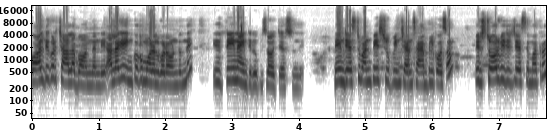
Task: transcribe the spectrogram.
క్వాలిటీ కూడా చాలా బాగుందండి. అలాగే ఇంకొక మోడల్ కూడా ఉంటుంది. ఇది త్రీ నైన్టీ రూపీస్లో వచ్చేస్తుంది. నేను జస్ట్ వన్ పీస్ చూపించాను శాంపిల్ కోసం. మీరు స్టోర్ విజిట్ చేస్తే మాత్రం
